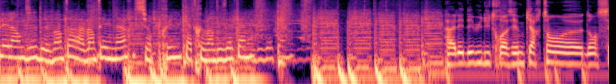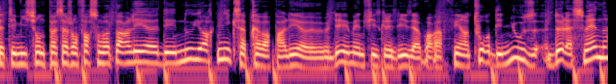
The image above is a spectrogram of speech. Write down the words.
les lundis de 20h à 21h sur Prune 92 FM. Allez, début du troisième carton euh, dans cette émission de Passage en Force. On va parler euh, des New York Knicks après avoir parlé euh, des Memphis Grizzlies et avoir fait un tour des news de la semaine.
